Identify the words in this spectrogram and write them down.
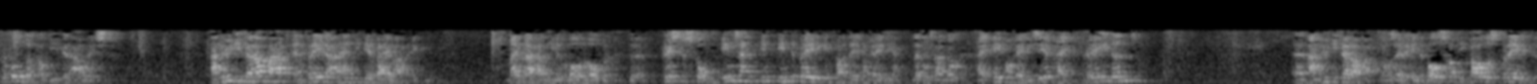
verkondigd, ook hier weer Aorist. Aan u die veraf waart en vrede aan hen die dichtbij waren. Ik, mijn vraag gaat hier gewoon over de Christus komt in, zijn, in, in de prediking van het evangelie. Letterlijk staat het ook, hij evangeliseert, hij vreden uh, aan u die veraf waart. Dat wil zeggen, in de boodschap die Paulus predikte.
